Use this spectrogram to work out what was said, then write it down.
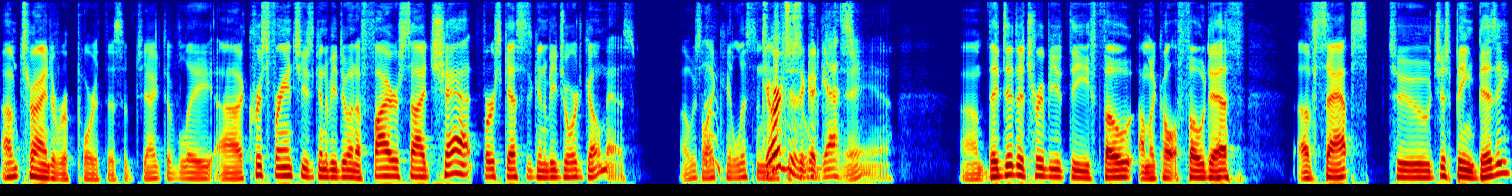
I'm trying to report this objectively. Uh, Chris Franchi is going to be doing a fireside chat. First guest is going to be George Gomez. I always like listening. George to the George is a good guest. Yeah. Um, they did attribute the faux, I'm going to call it faux death of Saps to just being busy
